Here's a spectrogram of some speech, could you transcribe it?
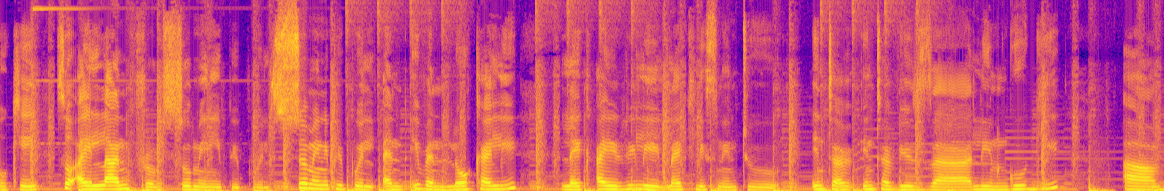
okay? So i learn from so many people so many people and even locally like i really like listening to inter- interviews uh Lynn Ngugi um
